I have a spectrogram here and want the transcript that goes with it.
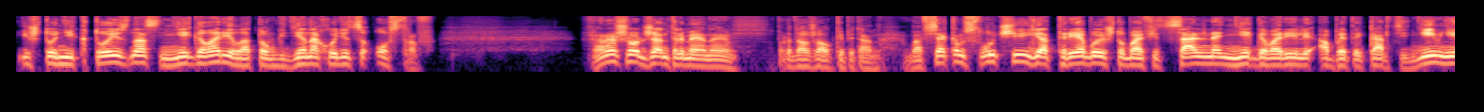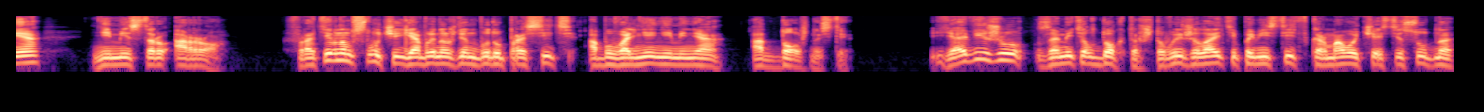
и что никто из нас не говорил о том, где находится остров. «Хорошо, джентльмены», — продолжал капитан. «Во всяком случае, я требую, чтобы официально не говорили об этой карте ни мне, ни мистеру Арро. В противном случае я вынужден буду просить об увольнении меня от должности». «Я вижу», — заметил доктор, «что вы желаете поместить в кормовой части судна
